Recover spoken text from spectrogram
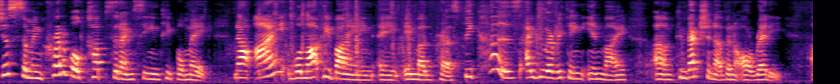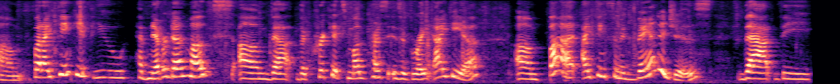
just some incredible cups that I'm seeing people make. Now, I will not be buying a, a mug press because I do everything in my um, convection oven already. Um, but I think if you have never done mugs, um, that the Cricut's mug press is a great idea. Um, but I think some advantages that the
